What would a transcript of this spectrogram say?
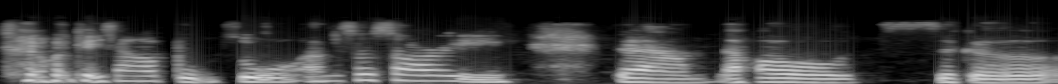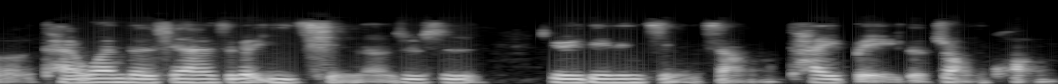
对，我等一下要捕捉，I'm so sorry。对啊，然后这个台湾的现在这个疫情呢，就是有一点点紧张。台北的状况，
